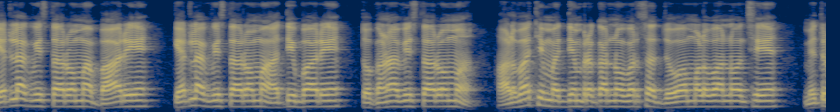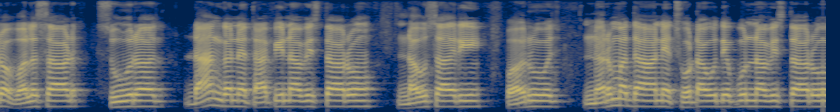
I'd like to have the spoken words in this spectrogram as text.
કેટલાક વિસ્તારોમાં ભારે, કેટલાક વિસ્તારોમાં અતિભારે, તો ઘણા વિસ્તારોમાં હળવાથી મધ્યમ પ્રકારનો વરસાદ જોવા મળવાનો છે. મિત્રો વલસાડ, સુરત, ડાંગ અને તાપીના વિસ્તારો, નવસારી, ભરૂચ, નર્મદા અને છોટાઉદેપુરના વિસ્તારો,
